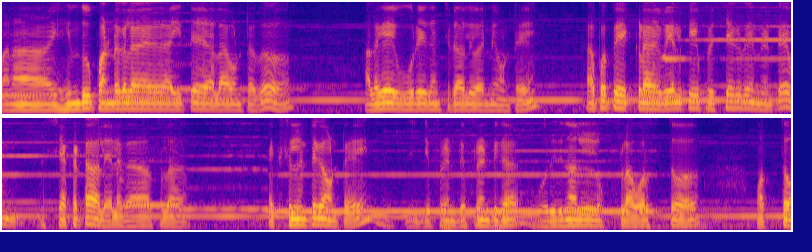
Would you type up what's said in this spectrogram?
మన హిందూ పండుగలు అయితే ఎలా ఉంటుందో అలాగే ఊరేగించడాలు ఇవన్నీ ఉంటాయి. కాకపోతే ఇక్కడ వీళ్ళకి ప్రత్యేకత ఏంటంటే శకటాలు ఇలాగా అసలు ఎక్సలెంట్గా ఉంటాయి. డిఫరెంట్ డిఫరెంట్గా ఒరిజినల్ ఫ్లవర్స్తో మొత్తం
